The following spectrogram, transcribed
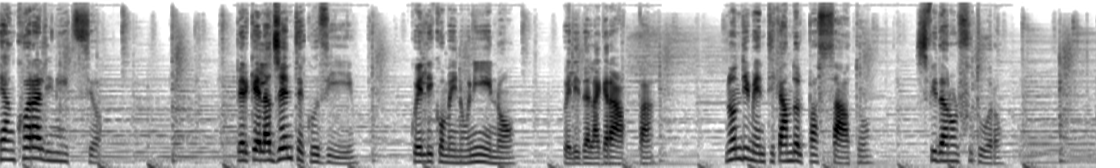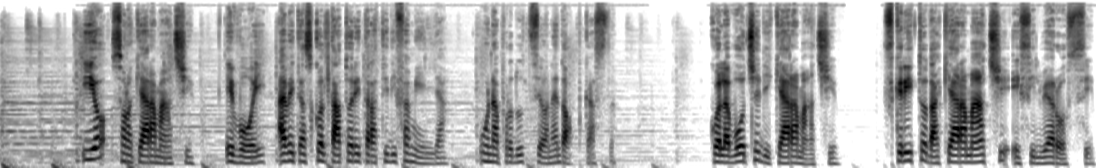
È ancora all'inizio. Perché la gente così, quelli come Nonino, quelli della grappa, non dimenticando il passato, sfidano il futuro. Io sono Chiara Maci e voi avete ascoltato Ritratti di famiglia, una produzione Dopcast. Con la voce di Chiara Maci, scritto da Chiara Maci e Silvia Rossi.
